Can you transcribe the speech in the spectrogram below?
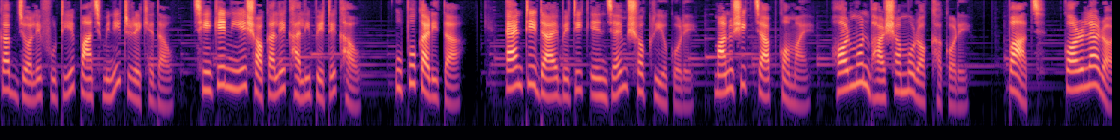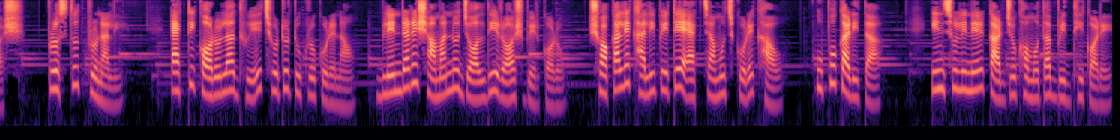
কাপ জলে ফুটিয়ে পাঁচ মিনিট রেখে দাও। ছেঁকে নিয়ে সকালে খালি পেটে খাও। উপকারিতা। অ্যান্টি ডায়াবেটিক এনজাইম সক্রিয় করে, মানসিক চাপ কমায়, হরমোন ভারসাম্য রক্ষা করে। পাঁচ, করলা রস, প্রস্তুত প্রণালী। একটি করলা ধুয়ে ছোট টুকরো করে নাও। ব্লেন্ডারে সামান্য জল দিয়ে রস বের করো। সকালে খালি পেটে এক চামচ করে খাও। উপকারিতা, ইনসুলিনের কার্যক্ষমতা বৃদ্ধি করে।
